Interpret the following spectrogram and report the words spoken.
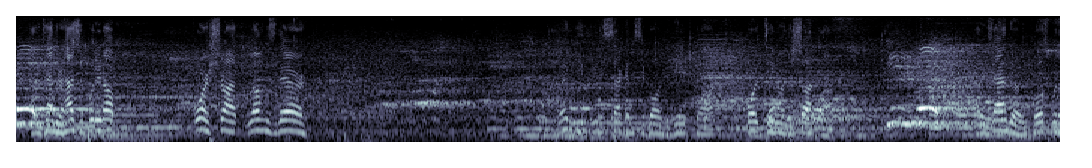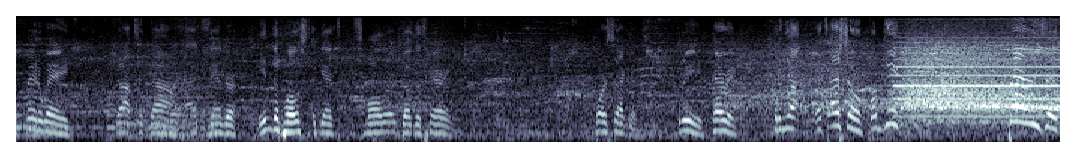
Alexander has to put it up. Four shot. Young's there. Seconds to go on the game clock. 14 on the shot clock. Alexander goes for the fadeaway. Knocks it down. Alexander in the post against smaller Douglas Herring. Four seconds. Three. Herring. That's Esho from deep. Buries it.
